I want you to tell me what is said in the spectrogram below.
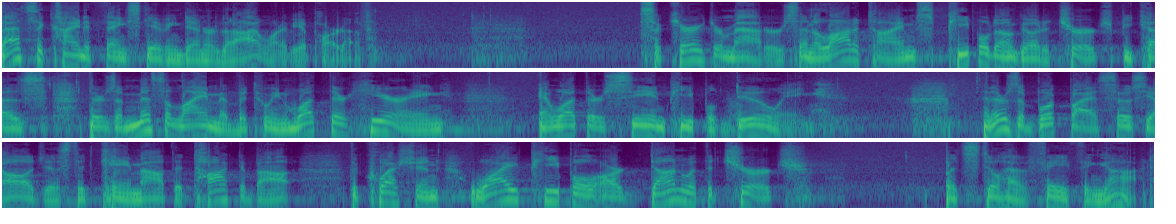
that's the kind of Thanksgiving dinner that I want to be a part of. So, character matters, and a lot of times people don't go to church because there's a misalignment between what they're hearing and what they're seeing people doing. And there's a book by a sociologist that came out that talked about the question why people are done with the church but still have faith in God.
